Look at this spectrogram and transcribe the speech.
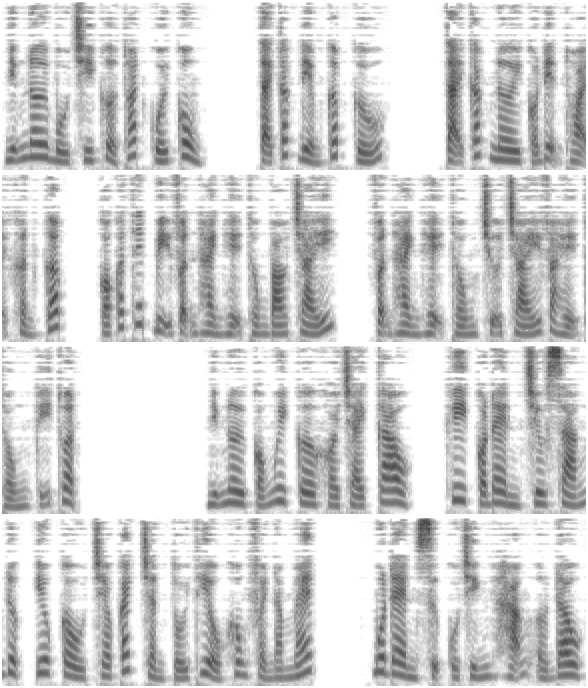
những nơi bố trí cửa thoát cuối cùng, tại các điểm cấp cứu, tại các nơi có điện thoại khẩn cấp, có các thiết bị vận hành hệ thống báo cháy, vận hành hệ thống chữa cháy và hệ thống kỹ thuật. Những nơi có nguy cơ khói cháy cao, khi có đèn chiếu sáng được yêu cầu treo cách trần tối thiểu 0,5 mét. Mua đèn sự cố chính hãng ở đâu,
